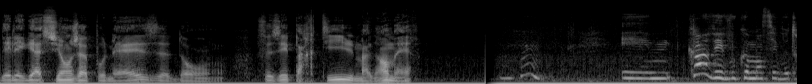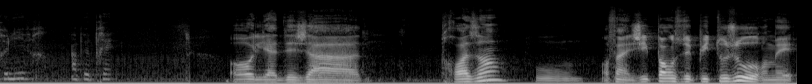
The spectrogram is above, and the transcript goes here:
délégation japonaise dont faisait partie ma grand-mère. Et quand avez-vous commencé votre livre, à peu près? Oh, il y a déjà trois ans ou... Enfin, j'y pense depuis toujours, mais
